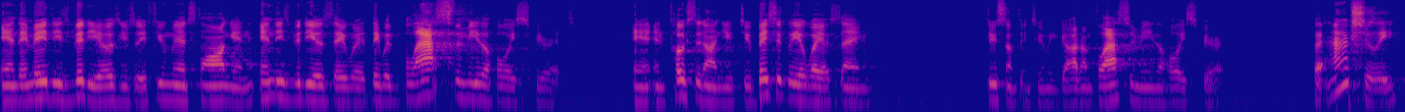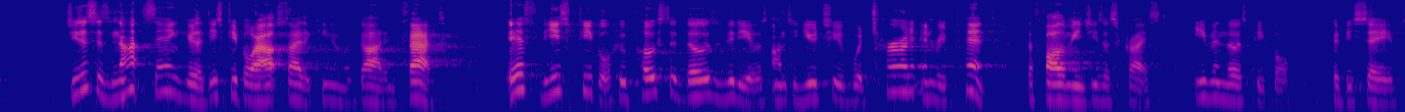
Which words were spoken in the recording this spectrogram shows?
and they made these videos, usually a few minutes long, and in these videos they would, they would blaspheme the Holy Spirit and, and post it on YouTube. Basically, a way of saying, Do something to me, God. I'm blaspheming the Holy Spirit. But actually, Jesus is not saying here that these people are outside the kingdom of God. In fact, if these people who posted those videos onto YouTube would turn and repent to following Jesus Christ, even those people could be saved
